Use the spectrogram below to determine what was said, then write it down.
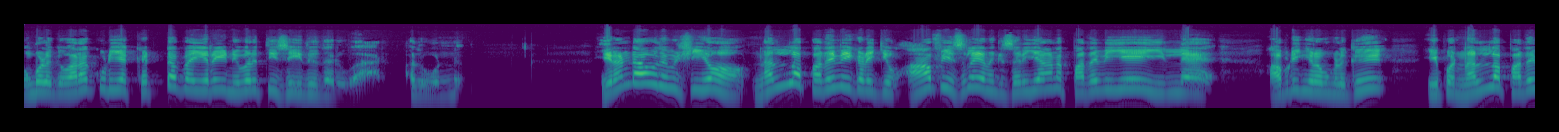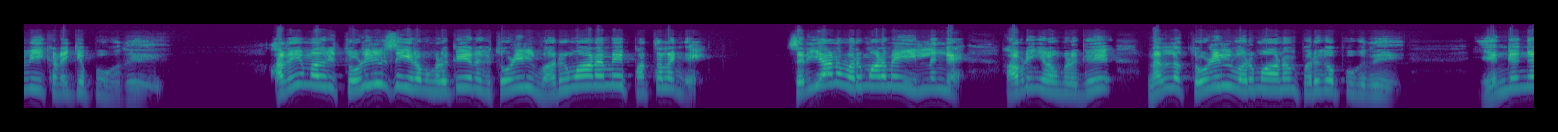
உங்களுக்கு வரக்கூடிய கெட்ட பெயரை நிவர்த்தி செய்து தருவார். அது ஒன்று இரண்டாவது விஷயம் நல்ல பதவி கிடைக்கும். ஆஃபீஸில் எனக்கு சரியான பதவியே இல்லை அப்படிங்கிறவங்களுக்கு இப்போ நல்ல பதவி கிடைக்க போகுது. அதே மாதிரி தொழில் செய்கிறவங்களுக்கு எனக்கு தொழில் வருமானமே பத்தலைங்க. சரியான வருமானமே இல்லைங்க. அப்படிங்கிறவங்களுக்கு நல்ல தொழில் வருமானம் பெருக போகுது. எங்கெங்க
